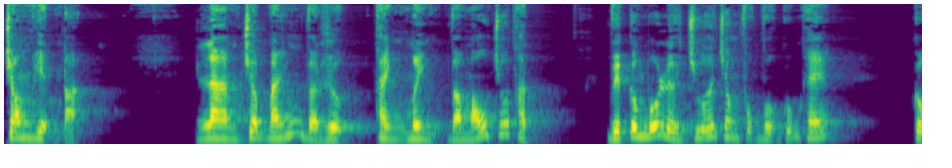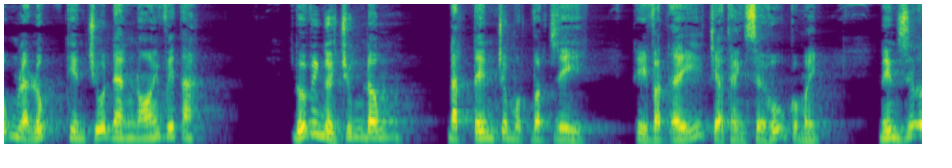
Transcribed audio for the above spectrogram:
trong hiện tại làm cho bánh và rượu thành mình và máu Chúa thật. Việc công bố lời Chúa trong phục vụ cũng thế, cũng là lúc Thiên Chúa đang nói với ta. Đối với người Trung Đông, đặt tên cho một vật gì thì vật ấy trở thành sở hữu của mình. Nên giữa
